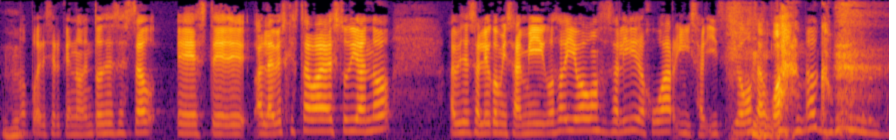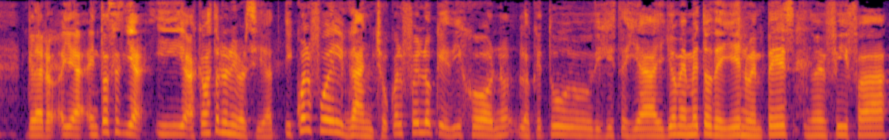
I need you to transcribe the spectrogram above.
No puedo decir que no. Entonces, estado, este, a la vez que estaba estudiando, a veces salía con mis amigos, oye, vamos a salir a jugar y, y, y vamos a jugar, ¿no? Como... Claro, ya, entonces ya, y acabaste la universidad. ¿Y cuál fue el gancho? ¿Cuál fue lo que dijo, no, lo que tú dijiste ya, yo me meto de lleno en PES, no en FIFA,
